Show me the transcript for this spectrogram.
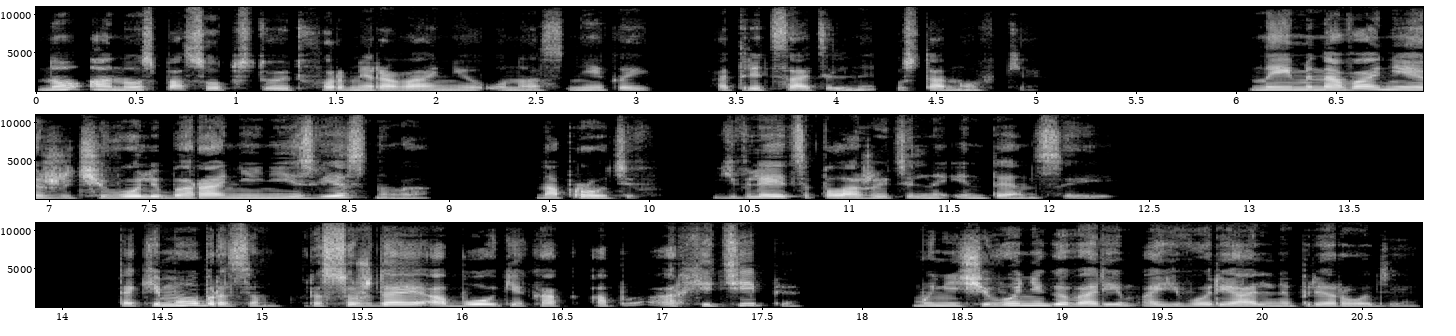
Но оно способствует формированию у нас некой отрицательной установки. Наименование же чего-либо ранее неизвестного, напротив, является положительной интенцией. Таким образом, рассуждая о Боге как об архетипе, мы ничего не говорим о его реальной природе,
